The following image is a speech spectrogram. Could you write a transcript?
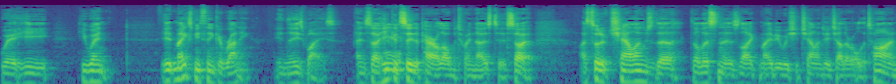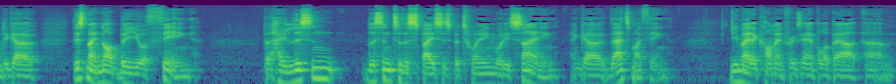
where he he went, it makes me think of running in these ways, and so he mm. could see the parallel between those two. So I sort of challenged the the listeners, like maybe we should challenge each other all the time to go. This may not be your thing, but hey, listen listen to the spaces between what he's saying and go, that's my thing you made a comment, for example, about um,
